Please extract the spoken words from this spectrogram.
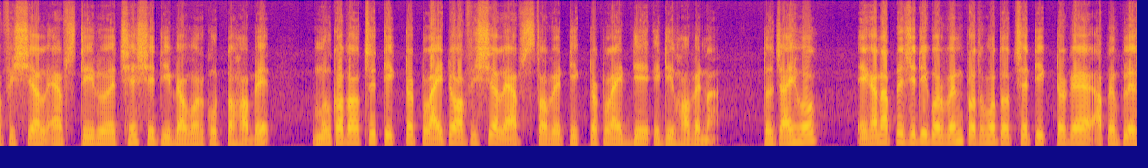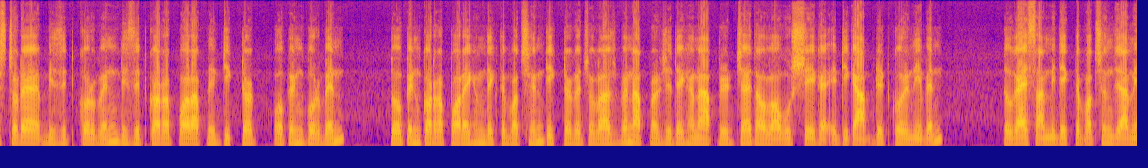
অফিসিয়াল অ্যাপসটি রয়েছে, সেটি ব্যবহার করতে হবে। মূল কথা হচ্ছে টিকটক লাইটও অফিসিয়াল অ্যাপস তবে টিকটক লাইট দিয়ে এটি হবে না। তো যাই হোক, এখানে আপনি যেটি করবেন, প্রথমত হচ্ছে টিকটকে আপনি প্লে স্টোরে ভিজিট করবেন। ভিজিট করার পর আপনি টিকটক ওপেন করবেন। তো ওপেন করার পর এখানে দেখতে পাচ্ছেন টিকটকে চলে আসবেন। আপনার যদি এখানে আপডেট চাই তাহলে অবশ্যই এটিকে আপডেট করে নেবেন। তো গাইস আমি দেখতে পাচ্ছেন যে আমি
